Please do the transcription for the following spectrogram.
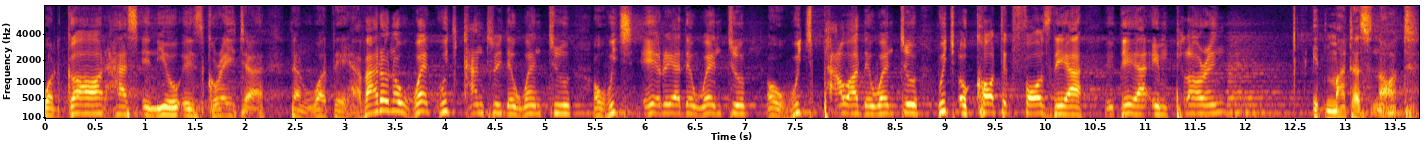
what God has in you is greater than what they have. I don't know where, which country they went to, or which area they went to, or which power they went to, which occultic force they are, they are imploring. It matters not.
